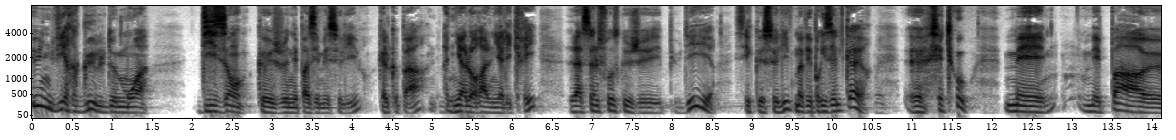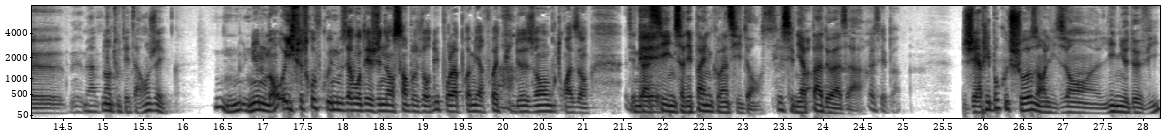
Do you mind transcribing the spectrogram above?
une virgule de moi disant que je n'ai pas aimé ce livre quelque part, ni à l'oral ni à l'écrit. La seule chose que j'ai pu dire, c'est que ce livre m'avait brisé le cœur. Euh, c'est tout. Mais mais pas. Maintenant, tout est arrangé. Nullement. Il se trouve que nous avons déjeuné ensemble aujourd'hui pour la première fois depuis ah. deux ans ou trois ans. C'est un signe, ça n'est pas une coïncidence. Il n'y a pas de hasard. Je sais pas. J'ai appris beaucoup de choses en lisant euh, Ligne de vie,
